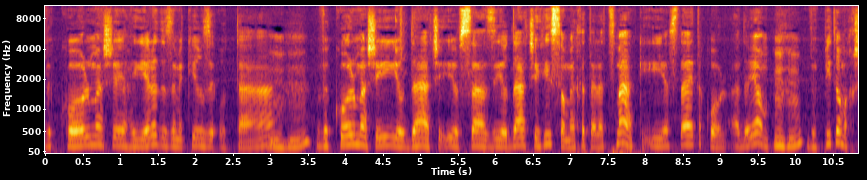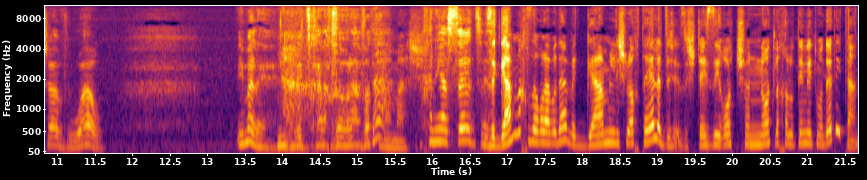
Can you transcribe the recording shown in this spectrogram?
וכל מה שהילד הזה מכיר זה אותה, mm-hmm. וכל מה שהיא יודעת שהיא עושה, אז היא יודעת שהיא סומכת על עצמה, כי היא עשתה את הכל עד היום. Mm-hmm. ופתאום עכשיו, וואו, אימא'לה, אני צריכה לחזור לעבודה. ממש. איך אני אעשה את זה? זה גם לחזור לעבודה וגם לשלוח את הילד, זה, זה שתי זירות שונות לחלוטין להתמודד איתן.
